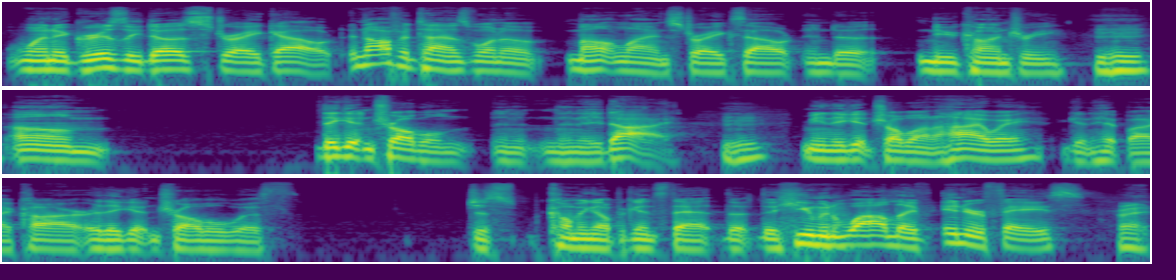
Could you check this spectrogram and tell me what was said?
when a grizzly does strike out, and oftentimes when a mountain lion strikes out into new country, um, they get in trouble and, and then they die. Mm-hmm. I mean, they get in trouble on a highway, getting hit by a car, or they get in trouble with just coming up against that the, the human wildlife interface, Right.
